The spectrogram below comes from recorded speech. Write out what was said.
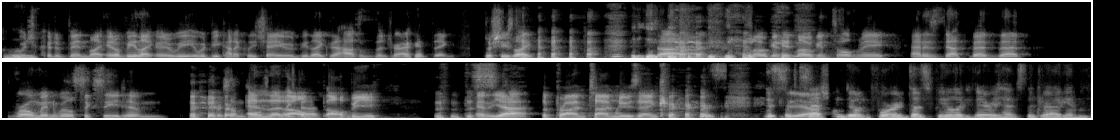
which could have been like it'll be like it would be, it would be kind of cliche. It would be like the House of the Dragon thing. So she's like, uh, Logan. Logan told me at his deathbed that Roman will succeed him, for some and then like I'll I'll be the, and yeah, the prime time news anchor. This- the succession going forward does feel like very House of the Dragon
